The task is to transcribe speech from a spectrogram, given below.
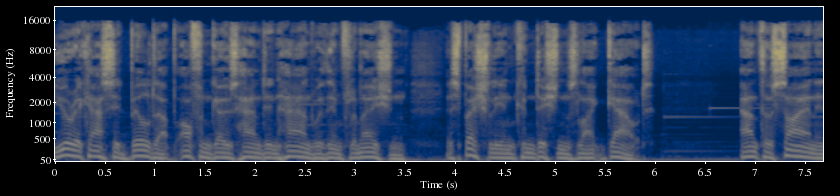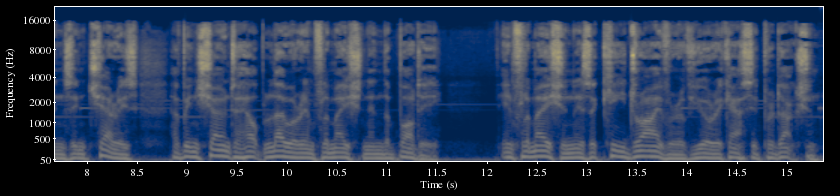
Uric acid buildup often goes hand in hand with inflammation, especially in conditions like gout. Anthocyanins in cherries have been shown to help lower inflammation in the body. Inflammation is a key driver of uric acid production,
